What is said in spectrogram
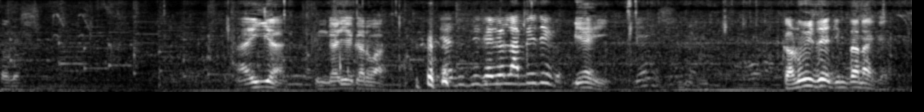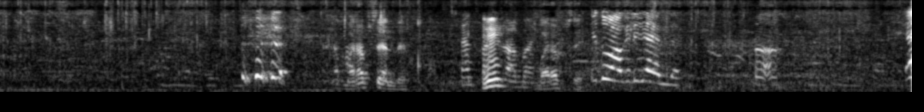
ચલો. આઈ ગયા. કરવા. બે ઘણું છે ચિંતા ના કે બરફ છે અંદર. બરફ છે. એ તો ઓગળી જાય અંદર. એ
